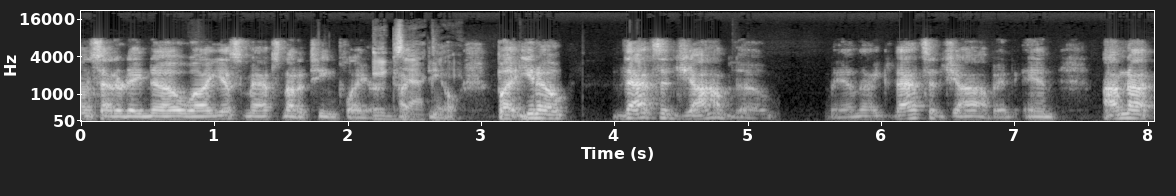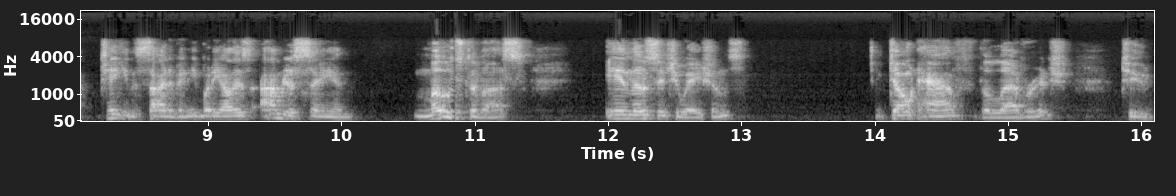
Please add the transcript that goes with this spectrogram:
on Saturday? No. Well, I guess Matt's not a team player exactly. type deal. But you know, that's a job though, man. Like that's a job, and and I'm not taking the side of anybody on this. I'm just saying most of us in those situations don't have the leverage to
